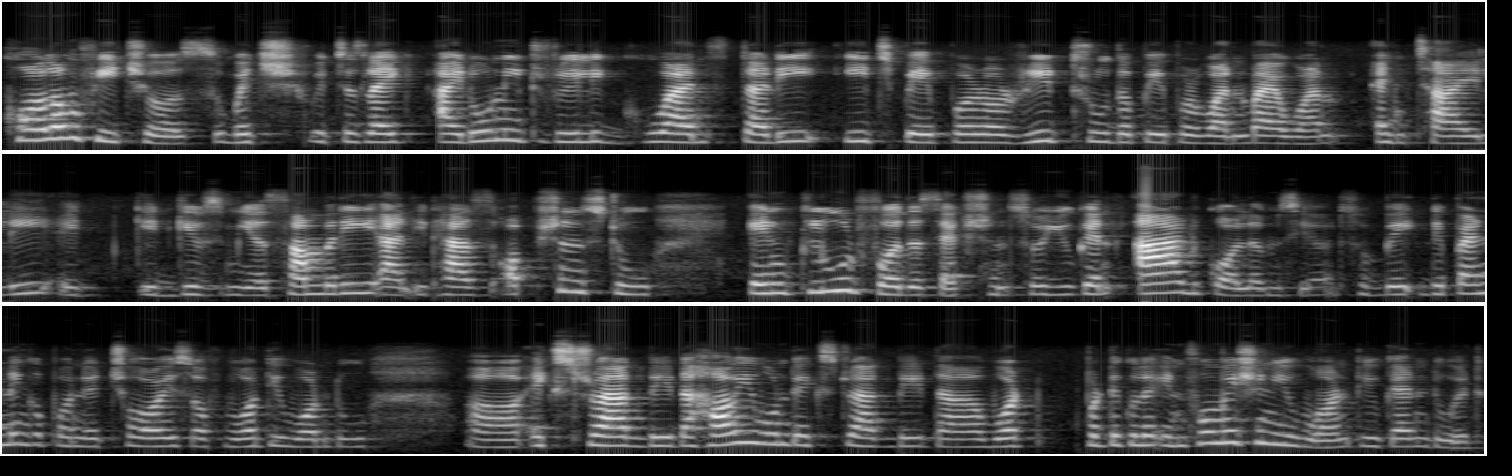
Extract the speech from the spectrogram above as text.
column features which which is like I don't need to really go and study each paper or read through the paper one by one entirely. It it gives me a summary and it has options to include further sections. So you can add columns here. So depending upon your choice of what you want to uh, extract data how you want to extract data what particular information you want you can do it.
